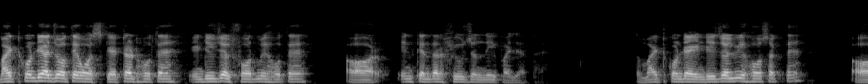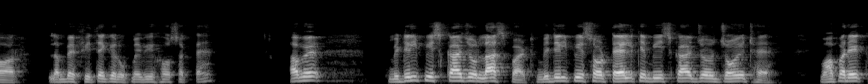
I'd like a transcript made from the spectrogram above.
माइटकोंडिया जो होते हैं वो स्केटर्ड होते हैं इंडिविजुअल फॉर्म में होते हैं और इनके अंदर फ्यूजन नहीं पाया जाता है। तो माइटकोंडिया इंडिविजुअल भी हो सकते हैं और लंबे फीते के रूप में भी हो सकते हैं। अब मिडिल पीस का जो लास्ट पार्ट मिडिल पीस और टेल के बीच का जो जॉइंट है, वहाँ पर एक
